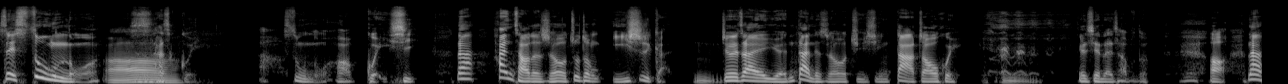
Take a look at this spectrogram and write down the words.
所以宿傩啊，它是鬼啊，宿傩啊，鬼戏。那汉朝的时候注重仪式感，嗯，就是在元旦的时候举行大朝会，嗯、跟现在差不多。哦，那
